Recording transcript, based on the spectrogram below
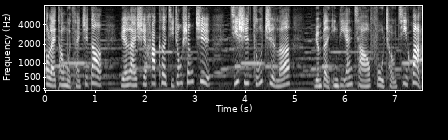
后来汤姆才知道，原来是哈克急中生智，及时阻止了原本印第安乔复仇计划，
